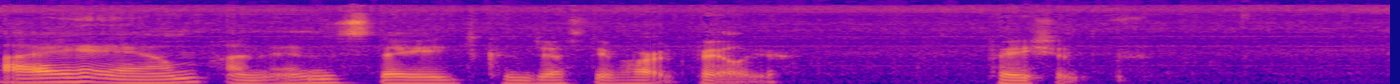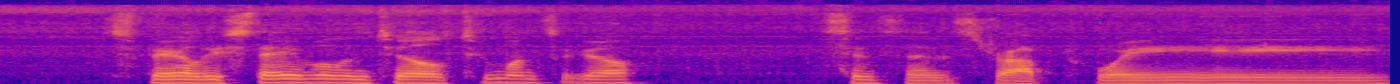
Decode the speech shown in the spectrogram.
I am an end stage congestive heart failure patient. It's fairly stable until two months ago. Since then, it's dropped way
